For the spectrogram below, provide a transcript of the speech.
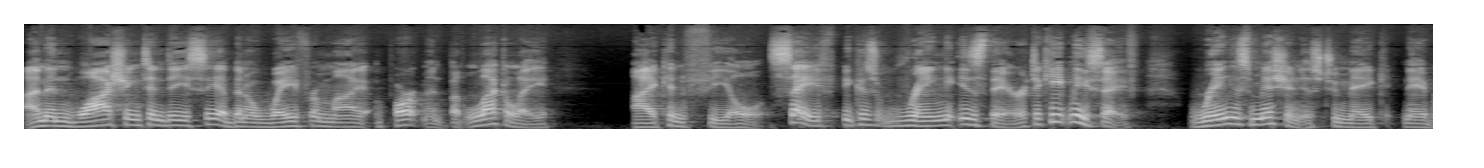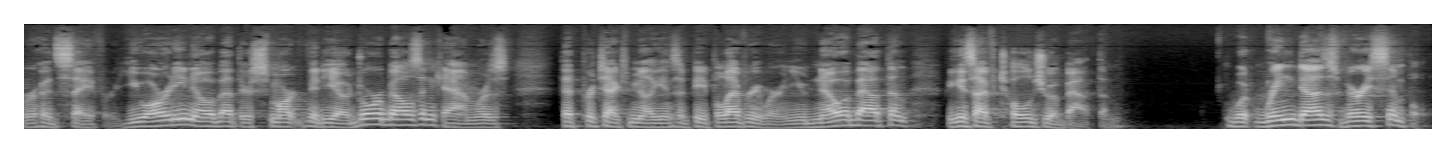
I'm in Washington, D.C. I've been away from my apartment, but luckily, I can feel safe because Ring is there to keep me safe. Ring's mission is to make neighborhoods safer. You already know about their smart video doorbells and cameras that protect millions of people everywhere, and you know about them because I've told you about them. What Ring does, very simple,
